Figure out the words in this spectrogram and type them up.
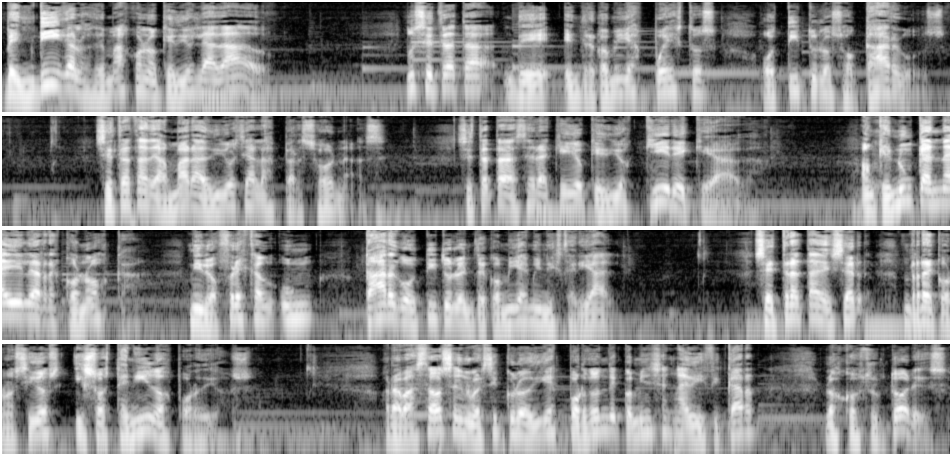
Bendiga a los demás con lo que Dios le ha dado. No se trata de, entre comillas, puestos o títulos o cargos. Se trata de amar a Dios y a las personas. Se trata de hacer aquello que Dios quiere que haga. Aunque nunca nadie le reconozca, ni le ofrezcan un cargo o título, entre comillas, ministerial. Se trata de ser reconocidos y sostenidos por Dios. Ahora, basados en el versículo 10, ¿por dónde comienzan a edificar los constructores?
